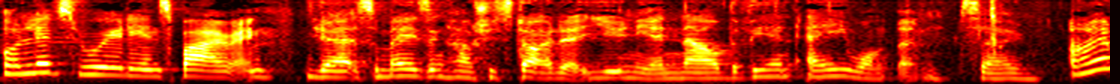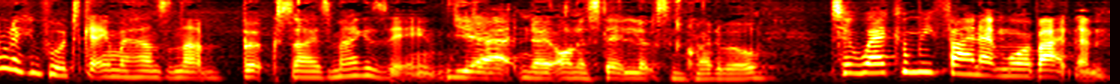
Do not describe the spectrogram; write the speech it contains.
Well, Liv's really inspiring. Yeah, it's amazing how she started at uni, and now the V&A want them. So, I am looking forward to getting my hands on that book size magazine. yeah, no, honestly, it looks incredible. So, where can we find out more about them?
